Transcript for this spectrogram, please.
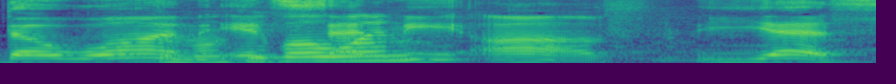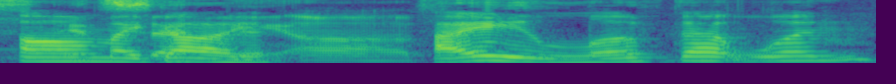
the one monkey it set one? me off yes Oh it my set God. me off I love that one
